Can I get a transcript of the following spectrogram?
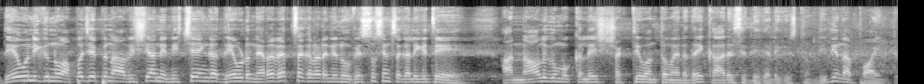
దేవునికి నువ్వు అప్పజెప్పిన ఆ విషయాన్ని నిశ్చయంగా దేవుడు నెరవేర్చగలడని నువ్వు విశ్వసించగలిగితే ఆ నాలుగు ముక్కలే శక్తివంతమైనదే కార్యసిద్ధి కలిగిస్తుంది. ఇది నా పాయింట్.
